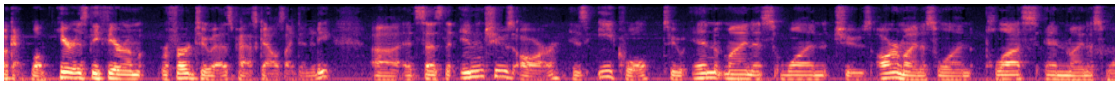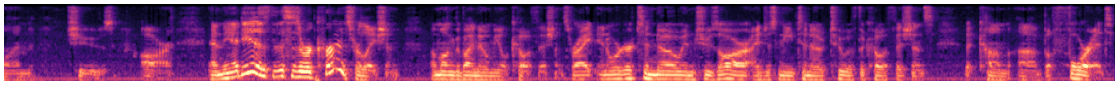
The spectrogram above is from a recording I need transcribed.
Okay, well, here is the theorem referred to as Pascal's identity. Uh, it says that n choose r is equal to n minus 1 choose r minus 1 plus n minus 1 choose r. And the idea is that this is a recurrence relation among the binomial coefficients, right? In order to know n choose r, I just need to know two of the coefficients that come uh, before it.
